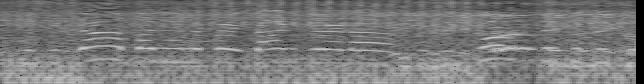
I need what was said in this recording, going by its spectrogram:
సిగ్గు సిగ్గా పదలపై దాడి చేయడం. సిగ్గు సిగ్గు.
